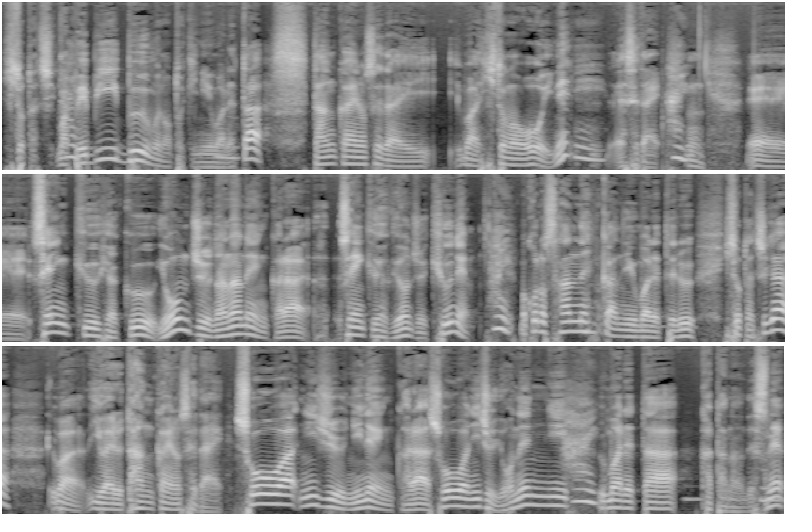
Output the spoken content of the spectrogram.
人たち、まあ、はいベビーブームの時に言われた段階の世代、まあ、人の多いね、ええ世代。はいうんえー1947年から1949年。はい。まあ、この3年間に生まれてる人たちが、まあ、いわゆる段階の世代。昭和22年から昭和24年にはい生まれた方なんですね。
